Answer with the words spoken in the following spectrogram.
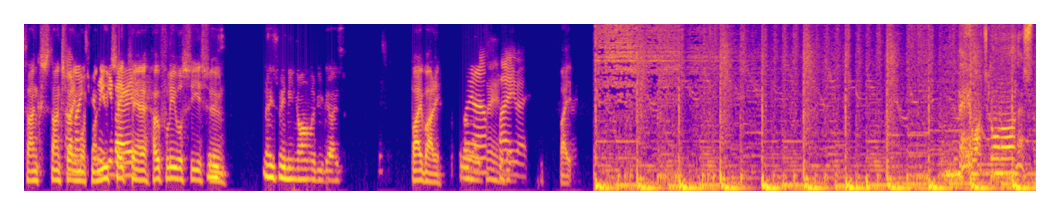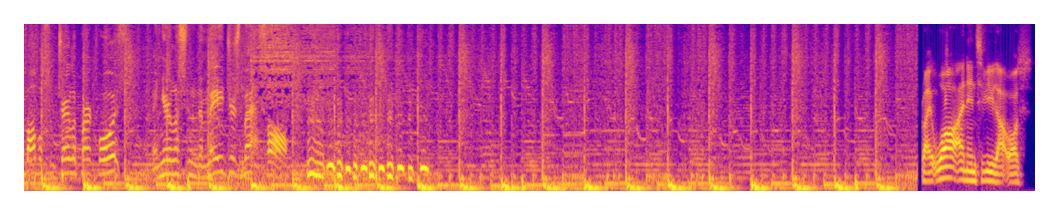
thanks, thanks Oh, very nice much, man. You you, take Barrie. care. Hopefully, we'll see you soon. Nice meeting all of you guys. Bye, Barrie. Bye now. Bye. Bye. Bye. Hey, what's going on? This is Bubbles from Trailer Park Boys, and you're listening to Major's Mess Hall. Right, what an interview that was.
